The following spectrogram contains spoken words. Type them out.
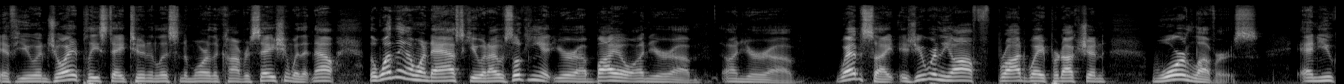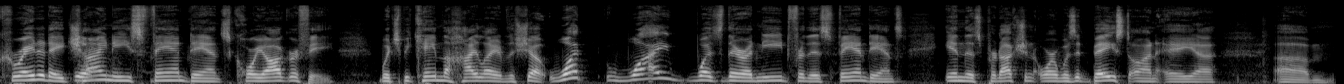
if you enjoy it, please stay tuned and listen to more of the conversation with it. Now, the one thing I wanted to ask you, and I was looking at your uh, bio on your uh, on your uh, website, is you were in the off Broadway production War Lovers, and you created a Chinese fan dance choreography, which became the highlight of the show. What? Why was there a need for this fan dance in this production, or was it based on a uh, um,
